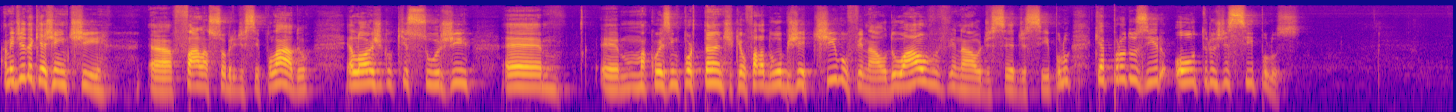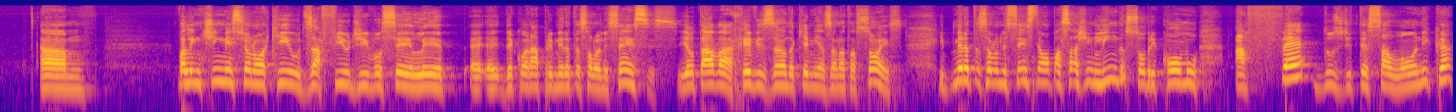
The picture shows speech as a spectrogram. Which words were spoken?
à medida que a gente uh, fala sobre discipulado, é lógico que surge é, é, uma coisa importante, que eu falo do objetivo final, do alvo final de ser discípulo, que é produzir outros discípulos. Um, Valentim mencionou aqui o desafio de você ler, é, é, decorar 1 Tessalonicenses, e eu estava revisando aqui minhas anotações, e 1 Tessalonicenses tem uma passagem linda sobre como a fé dos de Tessalônica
